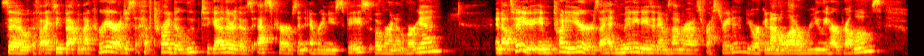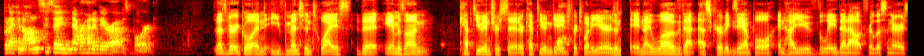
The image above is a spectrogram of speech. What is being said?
So if I think back on my career, I just have tried to loop together those S curves in every new space over and over again. And I'll tell you, in 20 years, I had many days at Amazon where I was frustrated. You're working on a lot of really hard problems, but I can honestly say I never had a day where I was bored. That's very cool. And you've mentioned twice that Amazon kept you interested or kept you engaged yeah. for 20 years. And, and I love that S curve example and how you've laid that out for listeners.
